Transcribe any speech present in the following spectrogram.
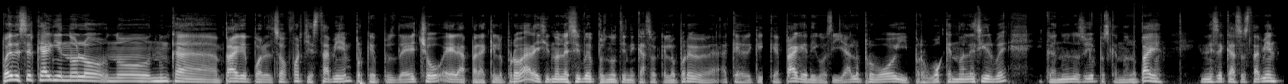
Puede ser que alguien no lo no nunca pague por el software y está bien porque pues de hecho era para que lo probara y si no le sirve pues no tiene caso que lo pruebe, que, que, pague, digo, si ya lo probó y probó que no le sirve y que no es lo suyo pues que no lo pague. En ese caso está bien.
